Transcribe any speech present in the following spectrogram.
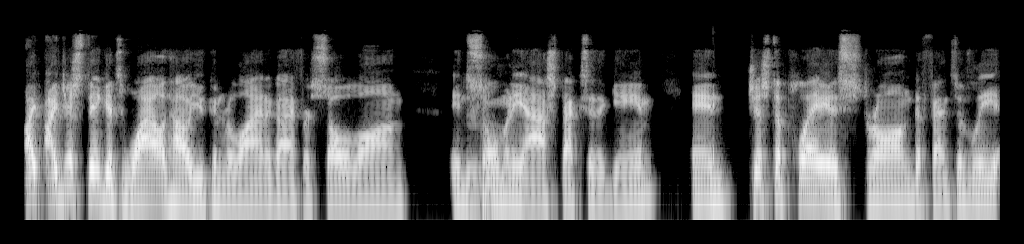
I, I just think it's wild how you can rely on a guy for so long in mm-hmm. so many aspects of the game and just to play as strong defensively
